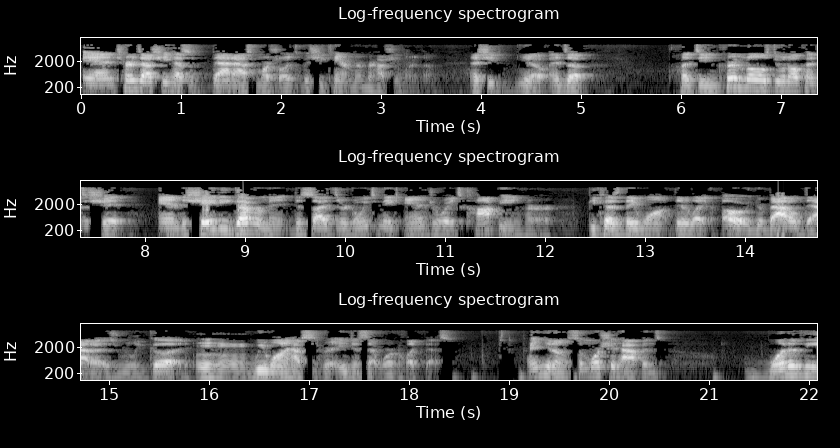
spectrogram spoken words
And turns out she has badass martial arts, but she can't remember how she learned them. And she, you know, ends up hunting criminals, doing all kinds of shit. And the shady government decides they're going to make androids copying her because they want. They're like, oh, your battle data is really good. Mm-hmm. We want to have secret agents that work like this. And you know, some more shit happens. One of the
